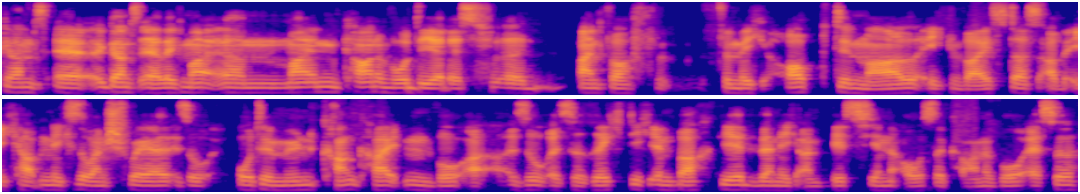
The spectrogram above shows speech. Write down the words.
Ganz, äh, ganz ehrlich, mein, ähm, mein Carnivore-Diät ist äh, einfach für mich optimal. Ich weiß das, aber ich habe nicht so ein schwer so Autoimmunkrankheiten, wo also es richtig in Bach geht, wenn ich ein bisschen außer Carnivore esse.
